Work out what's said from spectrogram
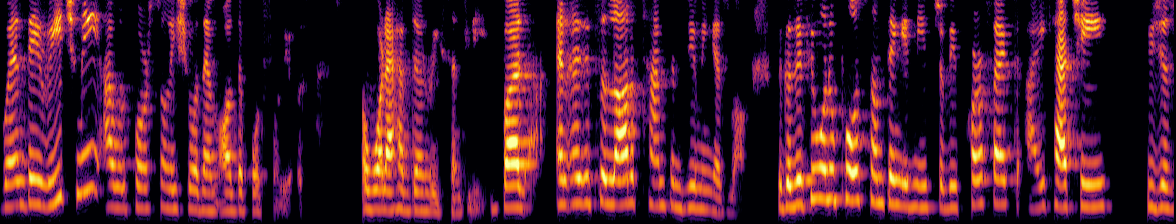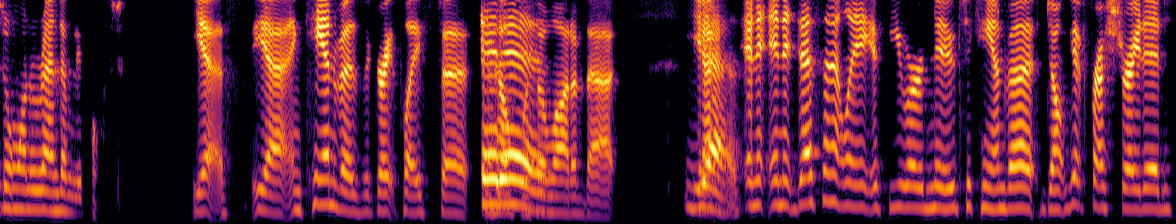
when they reach me, I will personally show them all the portfolios of what I have done recently. But and it's a lot of time consuming as well because if you want to post something, it needs to be perfect, eye catchy. You just don't want to randomly post. Yes, yeah, and Canva is a great place to, to help is. with a lot of that. Yeah. Yes, and it, and it definitely, if you are new to Canva, don't get frustrated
